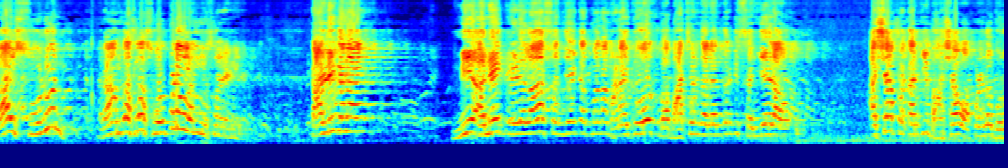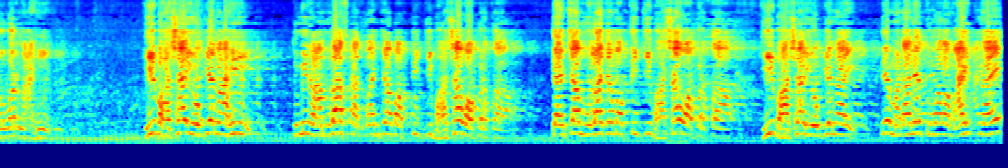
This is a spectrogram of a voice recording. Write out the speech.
काय सोलून? रामदासला सोलपडवलं नुसऱ्याने काढली का नाही? मी अनेक वेळेला संजय कदमांना म्हणायचो भाषण झाल्यानंतर की संजय राव अशा प्रकारची भाषा वापरणं बरोबर नाही. ही भाषा योग्य नाही. तुम्ही रामदास कदमांच्या बाबतीत जी भाषा वापरता त्यांच्या मुलाच्या बाबतीत जी भाषा वापरता ही भाषा योग्य नाही. ते म्हणाले तुम्हाला माहीत नाही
